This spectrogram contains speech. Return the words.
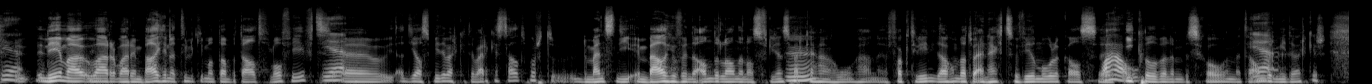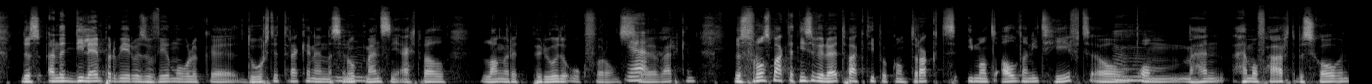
Ja. Nee, maar waar, waar in België natuurlijk iemand dan betaald verlof heeft, Ja. eh, die als medewerker te werk gesteld wordt. De mensen die in België of in de andere landen als freelance werken, Mhm. gaan gewoon gaan eh, factureren die dag, omdat we hen echt zoveel mogelijk als eh, equal willen beschouwen met de andere medewerkers. Dus, en die- lijn proberen we zoveel mogelijk door te trekken. En dat zijn ook Mhm. mensen die echt wel langere periode ook voor ons Ja. eh, werken. Dus voor ons maakt het niet zoveel uit welk type contract iemand al dan niet heeft, om, Mhm. om hen, hem of haar te beschouwen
